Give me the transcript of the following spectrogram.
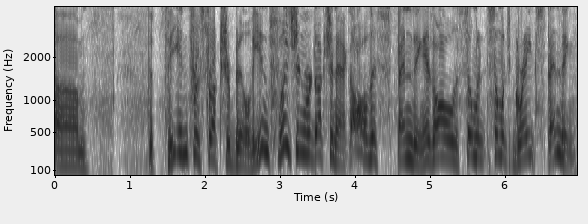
um, the, the infrastructure bill, the Inflation Reduction Act, all this spending is all so much, so much great spending.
